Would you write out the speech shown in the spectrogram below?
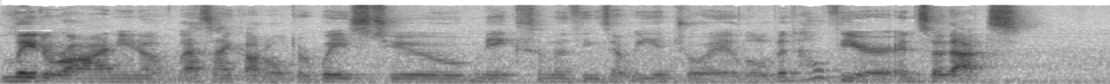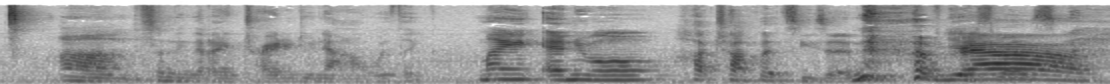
later on, you know, as I got older, ways to make some of the things that we enjoy a little bit healthier. And so that's um, something that I try to do now with like my annual hot chocolate season of Yeah. Christmas.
